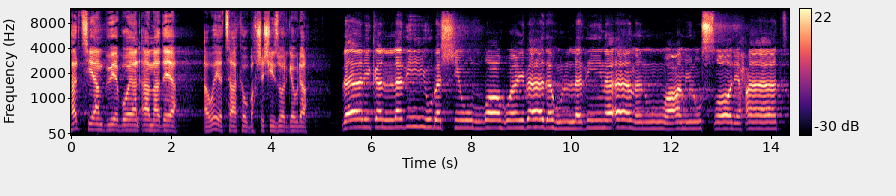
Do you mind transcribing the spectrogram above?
هەرچیان بوێ بۆیان ئامادەیە ئەوەیە چاکە و بەخششی زۆر گەورە ذلك الذي يبشر الله عباده الذين آمنوا وعملوا الصالحات.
